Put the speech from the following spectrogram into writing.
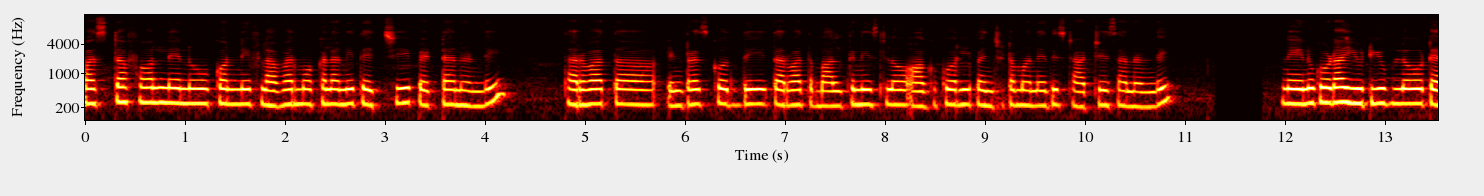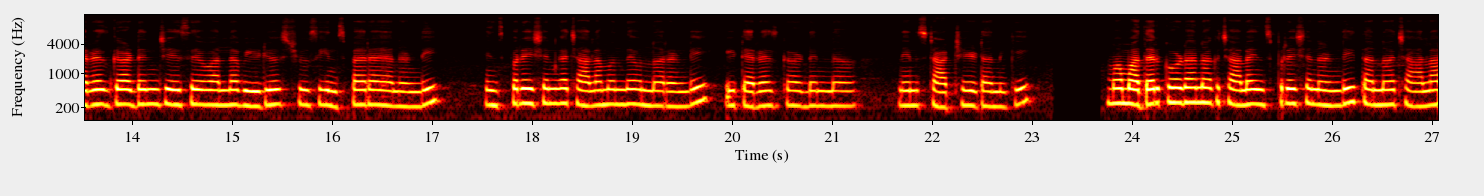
ఫస్ట్ ఆఫ్ ఆల్ నేను కొన్ని ఫ్లవర్ మొక్కలని తెచ్చి పెట్టానండి. తర్వాత ఇంట్రెస్ట్ కొద్దీ తర్వాత బాల్కనీస్లో ఆకుకూరలు పెంచడం అనేది స్టార్ట్ చేశానండి. నేను కూడా యూట్యూబ్లో టెర్రస్ గార్డెన్ చేసే వాళ్ళ వీడియోస్ చూసి ఇన్స్పైర్ అయ్యానండి. ఇన్స్పిరేషన్గా చాలామందే ఉన్నారండి ఈ టెర్రస్ గార్డెన్ నేను స్టార్ట్ చేయడానికి. మా మదర్ కూడా నాకు చాలా ఇన్స్పిరేషన్ అండి. తన చాలా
